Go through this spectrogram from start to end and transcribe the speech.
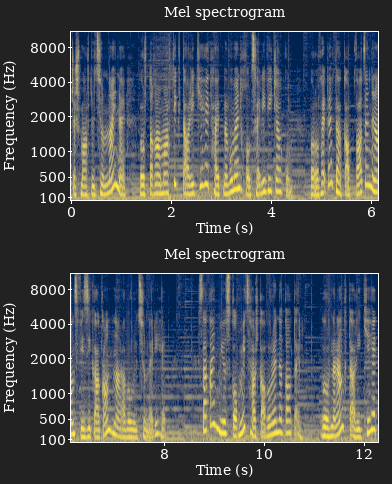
Ճշմարտությունն այն է, որ տղամարդիկ տարիքի հետ հայտնվում են խոցելի վիճակում, որովհետև դա կապված է նրանց ֆիզիկական հնարավորությունների հետ։ Սակայն մյուս կողմից հարկավոր է նկատել, որ նրանք տարիքի հետ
